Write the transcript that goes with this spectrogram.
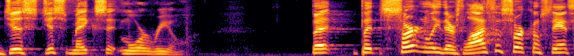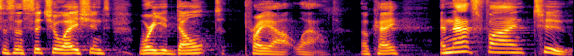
just, just makes it more real. But, but certainly there's lots of circumstances and situations where you don't pray out loud, okay? And that's fine too.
